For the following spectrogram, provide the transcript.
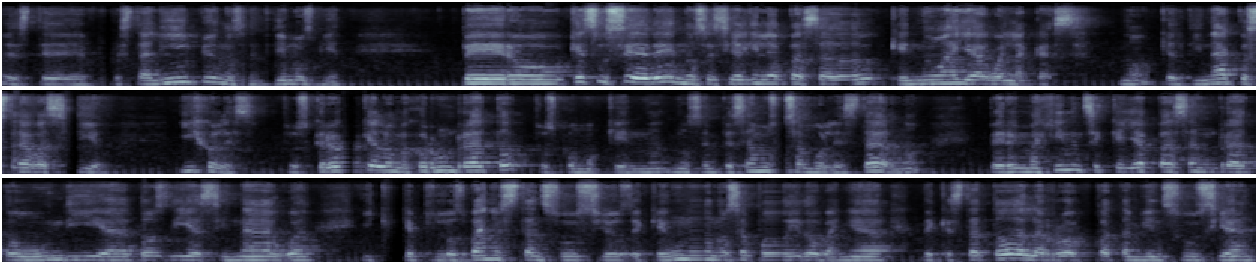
este, está limpio y nos sentimos bien. Pero, ¿qué sucede? No sé si a alguien le ha pasado que no hay agua en la casa, ¿no? Que el tinaco está vacío. Híjoles, pues creo que a lo mejor un rato, pues como que nos empezamos a molestar, ¿no? Pero imagínense que ya pasa un rato, un día, dos días sin agua y que pues, los baños están sucios, de que uno no se ha podido bañar, de que está toda la ropa también sucia.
